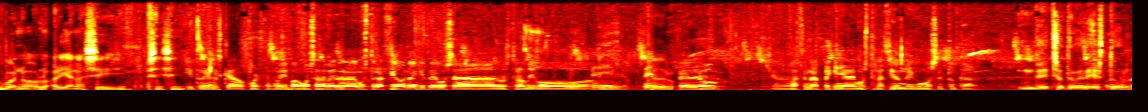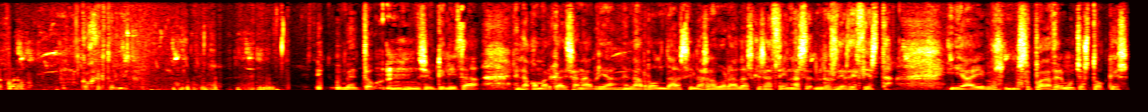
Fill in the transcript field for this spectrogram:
Bueno, lo harían así, sí, sí. Y todavía les quedan fuerzas. Hoy vamos a ver una demostración. Aquí tenemos a nuestro amigo Pedro. Pedro, que nos va a hacer una pequeña demostración de cómo se toca De hecho, te voy a decir esto, coger tu micro. Este instrumento se utiliza en la comarca de Sanabria, en las rondas y las alboradas que se hacen los días de fiesta. Y ahí pues, se puede hacer muchos toques.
